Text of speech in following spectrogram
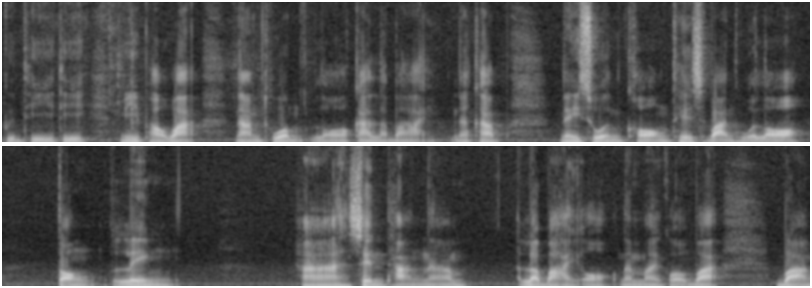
พื้นที่ที่มีภาวะน้ำท่วมรอการระบายนะครับ ในส่วนของเทศบาลหัวรอต้องเร่งหาเส้นทางน้ำระบายออกนั่นหมายความว่าบาง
